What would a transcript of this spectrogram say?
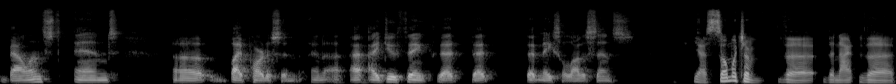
balanced, and uh, bipartisan. And I, I, do think that that that makes a lot of sense yeah, so much of the the the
